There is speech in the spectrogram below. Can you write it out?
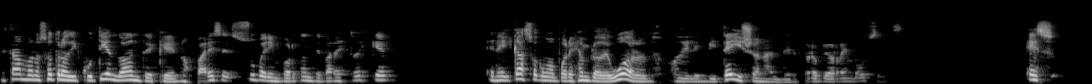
estábamos nosotros discutiendo antes que nos parece súper importante para esto es que en el caso como por ejemplo de Worlds o del Invitational del propio Rainbow Six, es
